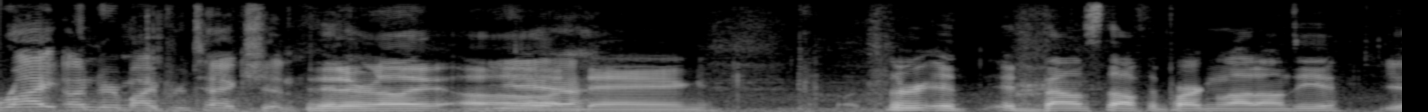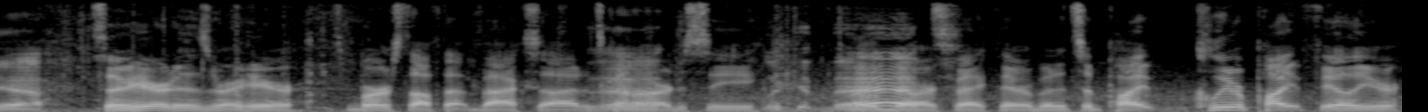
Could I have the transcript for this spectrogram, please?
right under my protection. Did it really? Oh, Yeah. dang. Through, it, it bounced off the parking lot onto you? Yeah, So here it is right here. It's burst off that backside. It's kind of hard to see. look at that. little dark back there, but it's a pipe, clear pipe failure.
